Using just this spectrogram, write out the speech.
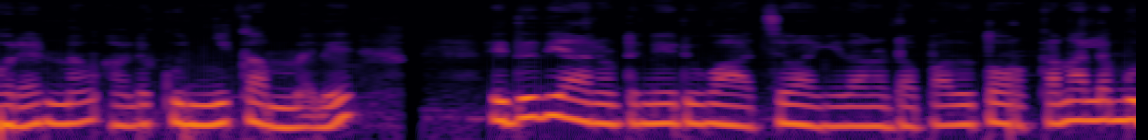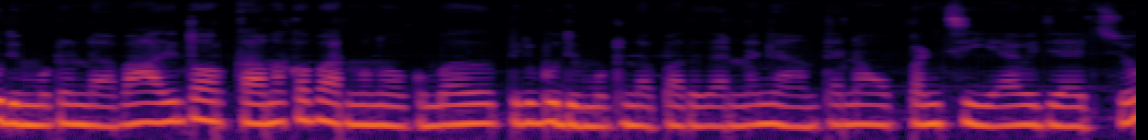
ഒരെണ്ണം അവന്റെ കുഞ്ഞി കമ്മൽ ഇത് ധ്യാനോട്ടനെ ഒരു വാച്ച് വാങ്ങിയതാണ് കേട്ടോ. അപ്പോൾ അത് തുറക്കാൻ നല്ല ബുദ്ധിമുട്ടുണ്ട്. അപ്പോൾ ആദ്യം തുറക്കാമെന്നൊക്കെ പറഞ്ഞു നോക്കുമ്പോൾ അത് ഇത്തിരി ബുദ്ധിമുട്ടുണ്ട്. അപ്പോൾ അത് കാരണം ഞാൻ തന്നെ ഓപ്പൺ ചെയ്യാൻ വിചാരിച്ചു.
